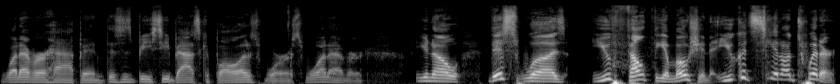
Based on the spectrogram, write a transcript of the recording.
whatever happened. This is BC basketball. It's worse. Whatever. You know, this was you felt the emotion. You could see it on Twitter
